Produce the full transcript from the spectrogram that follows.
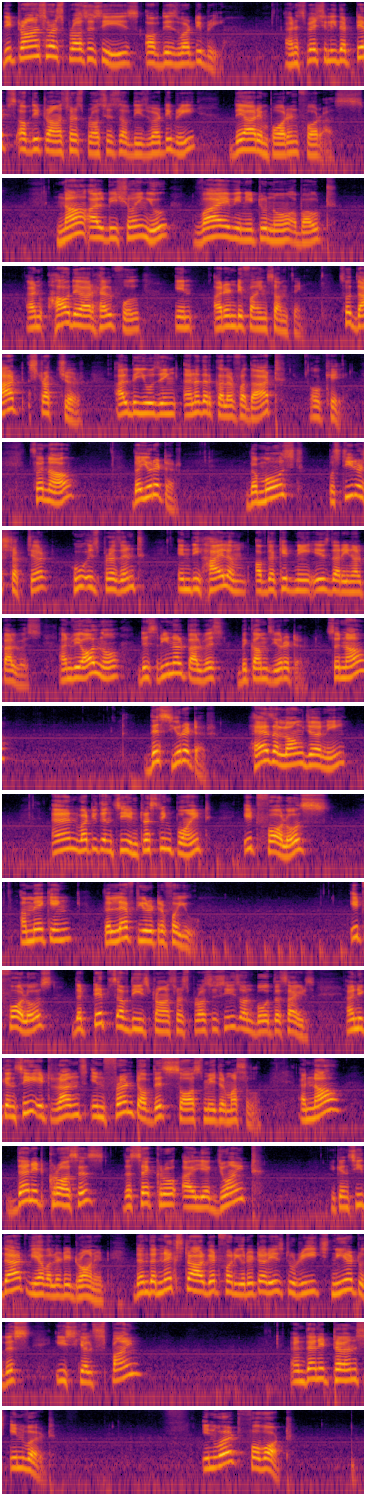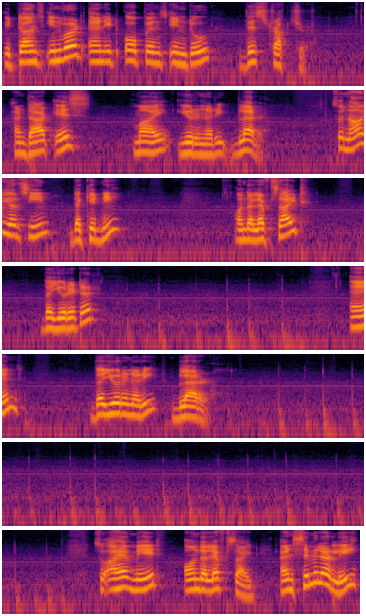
the transverse processes of these vertebrae and especially the tips of the transverse process of these vertebrae they are important for us. Now I'll be showing you why we need to know about and how they are helpful in identifying something. So that structure, I'll be using another color for that. Okay. So now the ureter, the most posterior structure who is present in the hilum of the kidney is the renal pelvis. And we all know this renal pelvis becomes ureter. So now this ureter has a long journey and what you can see interesting point it follows a making the left ureter for you. It follows the tips of these transverse processes on both the sides and you can see it runs in front of this psoas major muscle and now then it crosses the sacroiliac joint. You can see that we have already drawn it. Then the next target for ureter is to reach near to this ischial spine and then it turns inward. Inward for what? It turns inward and it opens into this structure and that is my urinary bladder. So now you have seen the kidney on the left side the ureter and the urinary bladder. So I have made on the left side and similarly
